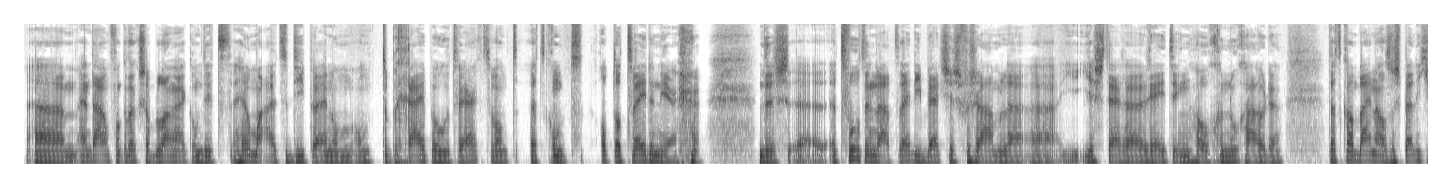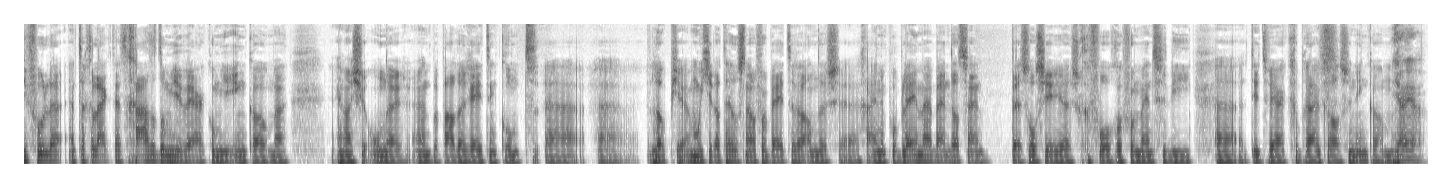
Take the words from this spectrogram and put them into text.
Um, en daarom vond ik het ook zo belangrijk om dit helemaal uit te diepen en om, om te begrijpen hoe het werkt. Want het komt op dat tweede neer. dus uh, het voelt inderdaad, hè, die badges verzamelen, uh, je sterrenrating hoog genoeg houden. Dat kan bijna als een spelletje voelen. En tegelijkertijd gaat het om je werk, om je inkomen. En als je onder een bepaalde rating komt, uh, loop je, moet je dat heel snel verbeteren. Anders ga je een probleem hebben. En dat zijn best wel serieuze gevolgen voor mensen die dit werk gebruiken als hun inkomen. Ja, ja.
